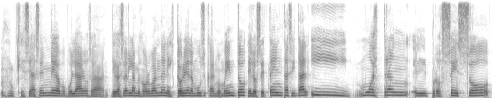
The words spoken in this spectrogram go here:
que se hace mega popular, o sea, llega a ser la mejor banda en la historia de la música del momento, de los 70s y tal, y muestran el proceso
